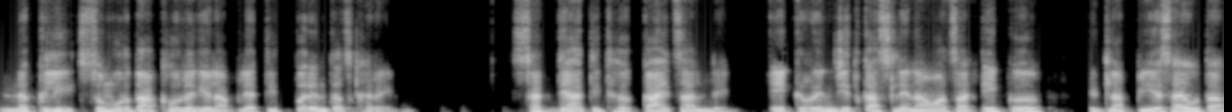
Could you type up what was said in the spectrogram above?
नकली समोर दाखवलं गेलं आपल्या तिथपर्यंतच खरं सध्या तिथं काय चाललंय? एक रणजित कासले नावाचा एक तिथला पी-एस-आय होता.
